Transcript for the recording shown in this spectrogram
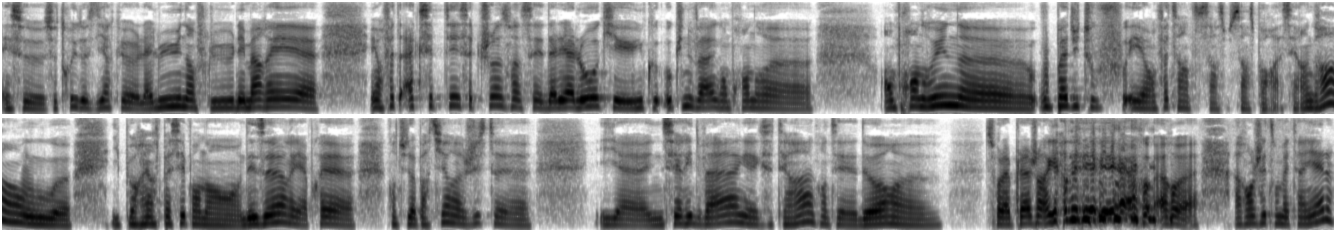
et ce, ce truc de se dire que la lune influe les marées et en fait accepter cette chose enfin c'est d'aller à l'eau qui est aucune vague en prendre en prendre une euh, ou pas du tout. Et en fait, c'est un, un, un, sport assez ingrat hein, où euh, il peut rien se passer pendant des heures et après, euh, quand tu dois partir, juste il y a une série de vagues, etc. Quand tu es dehors sur la plage à regarder, à, à, ranger ton matériel.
